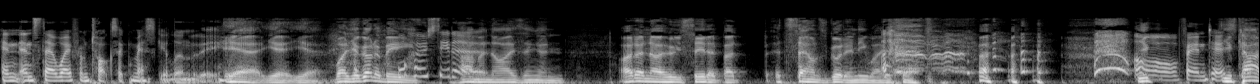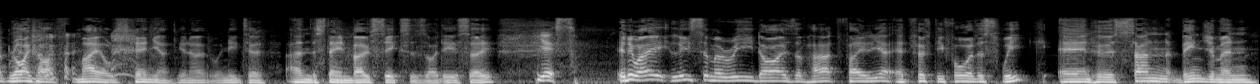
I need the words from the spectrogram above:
And and stay away from toxic masculinity. Yeah, yeah, yeah. Well, you've got to be Well, who said it? harmonising, and I don't know who said it, but it sounds good anyway. So oh, fantastic. you can't write off males, can you? You know, we need to understand both sexes, I dare say. Yes. Anyway, Lisa Marie dies of heart failure at 54 this week, and her son Benjamin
